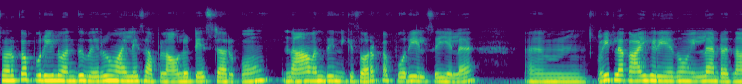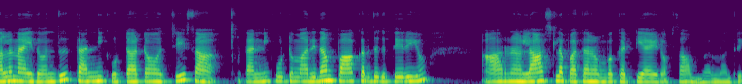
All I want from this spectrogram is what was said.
சொரக்காய் பொரியல் வந்து வெறும் வாயிலே சாப்பிட்லாம். அவ்வளோ டேஸ்ட்டாக இருக்கும். நான் வந்து இன்றைக்கி சொரக்காய் பொரியல் செய்யலை. வீட்டில் காய்கறி எதுவும் இல்லைன்றதுனால நான் இதை வந்து தண்ணி குட்டாட்டம் வச்சு சா தண்ணி கூட்டு மாதிரி தான் பார்க்குறதுக்கு தெரியும். ஆறு லாஸ்ட்டில் பார்த்தா ரொம்ப கட்டியாயிடும் சாம்பார் மாதிரி.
